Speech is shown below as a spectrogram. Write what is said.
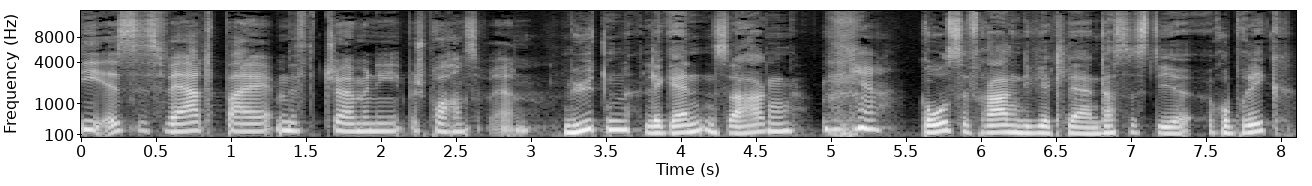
die ist es wert, bei Myth Germany besprochen zu werden. Mythen, Legenden, Sagen. Ja. Große Fragen, die wir klären. Das ist die Rubrik.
